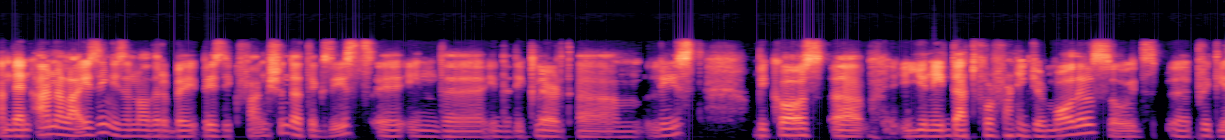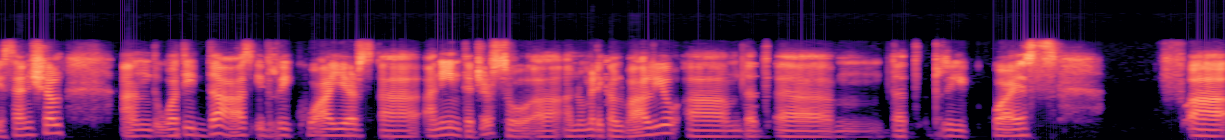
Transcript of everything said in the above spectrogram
and then analyzing is another ba basic function that exists uh, in the in the declared um, list because uh, you need that for running your model. So it's uh, pretty essential. And what it does, it requires uh, an integer, so uh, a numerical value um, that um, that requires uh,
